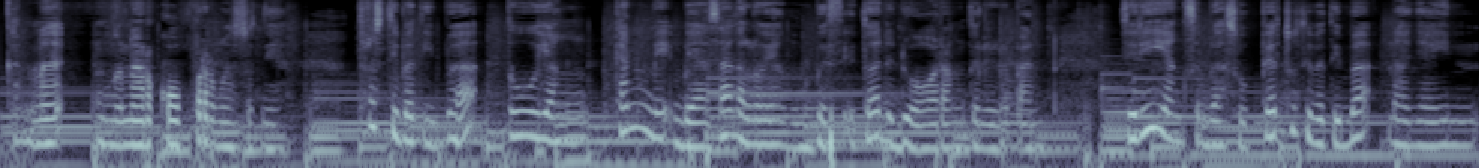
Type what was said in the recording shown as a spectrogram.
Karena naruh koper maksudnya terus tiba-tiba tuh yang kan biasa kalau yang bus itu ada dua orang tuh di depan. Jadi yang sebelah supir tuh tiba-tiba nanyain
